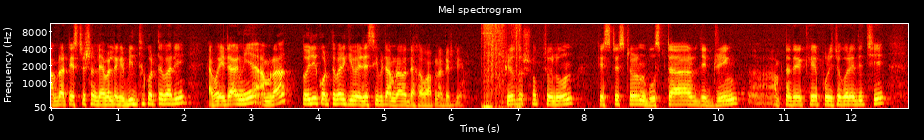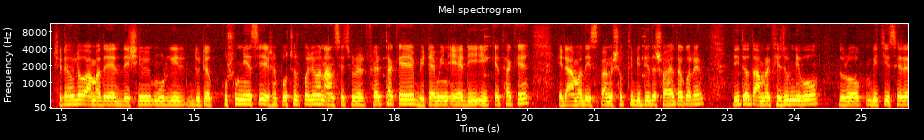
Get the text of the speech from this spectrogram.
আমরা টেস্টোস্টেরন লেভেলটাকে বৃদ্ধি করতে পারি এবং এটা নিয়ে আমরা তৈরি করতে পারি, কীভাবে রেসিপিটা আমরা দেখাবো আপনাদেরকে। প্রিয় দর্শক, চলুন টেস্টোস্টেরন বুস্টার যে ড্রিঙ্ক আপনাদেরকে পরিচয় করে দিচ্ছি। সেটা হলো আমাদের দেশি মুরগির দুটো কুসুম নিয়েছি। এখানে প্রচুর পরিমাণ আনস্যাচুরেটেড ফ্যাট থাকে vitamin A D E K থাকে। এটা আমাদের স্পার্মের শক্তি বৃদ্ধিতে সহায়তা করে। দ্বিতীয়ত, আমরা খেজুর নিব। ধরো, বিচি ছেড়ে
